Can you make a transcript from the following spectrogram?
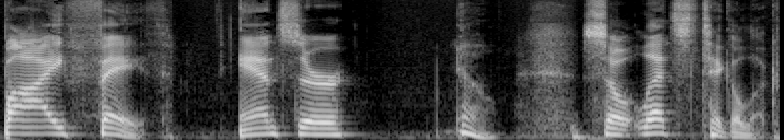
by faith? Answer no. So let's take a look.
